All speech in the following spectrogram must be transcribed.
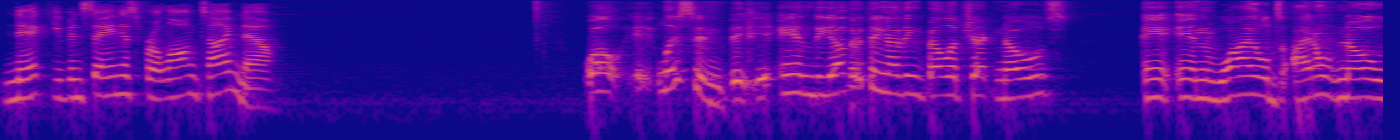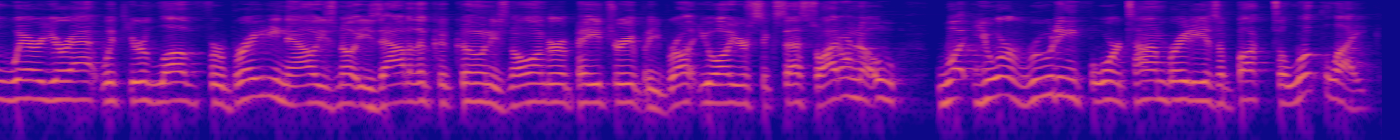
Nick, you've been saying this for a long time now. Well, listen, and the other thing I think Belichick knows, and, Wildes, I don't know where you're at with your love for Brady now. He's no, he's out of the cocoon. He's no longer a Patriot, but he brought you all your success. So I don't know what you're rooting for Tom Brady as a buck to look like.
